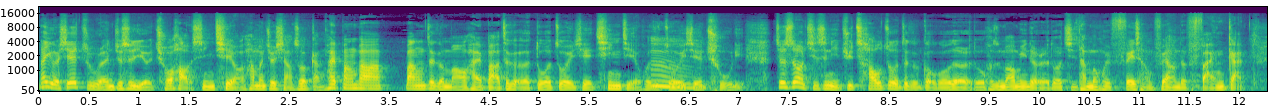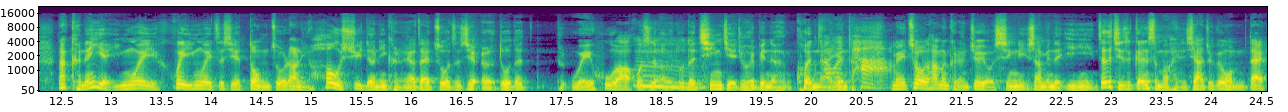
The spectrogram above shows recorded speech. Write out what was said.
那有些主人就是有求好心切哦，他们就想说，赶快帮帮帮这个毛孩把这个耳朵做一些清洁或者做一些处理。嗯。这时候其实你去操作这个狗狗的耳朵或者猫咪的耳朵，其实他们会非常非常的反感。那可能。也因为会因为这些动作，让你后续的你可能要在做这些耳朵的维护啊，或是耳朵的清洁就会变得很困难，因为他没错，他们可能就有心理上面的阴影。这个其实跟什么很像，就跟我们带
